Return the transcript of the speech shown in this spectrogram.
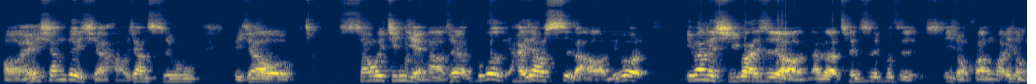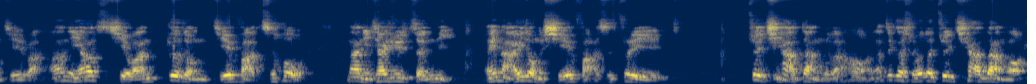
哦，哎，相对起来好像似乎比较稍微精简啊。所以不过还是要试的哦。如果一般的习惯是哦，那个程式不止一种方法，一种解法啊。你要写完各种解法之后，那你再去整理，哎，哪一种写法是最最恰当的啦？哈，那这个所谓的最恰当哦，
